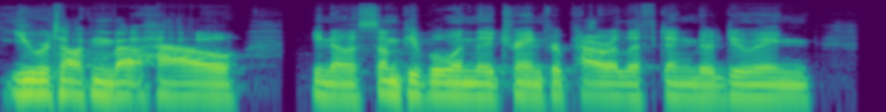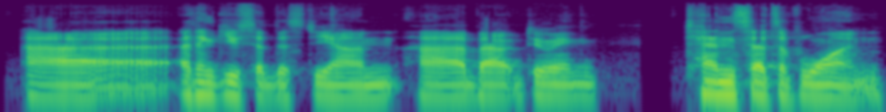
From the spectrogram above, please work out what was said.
you were talking about how you know some people when they train for powerlifting they're doing uh, I think you said this Dion uh, about doing ten sets of one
